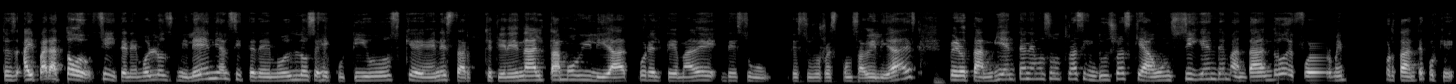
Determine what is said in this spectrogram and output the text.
Entonces, hay para todo. Sí, tenemos los millennials y tenemos los ejecutivos que deben estar, que tienen alta movilidad por el tema de, de, su, de sus responsabilidades, pero también tenemos otras industrias que aún siguen demandando de forma importante porque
